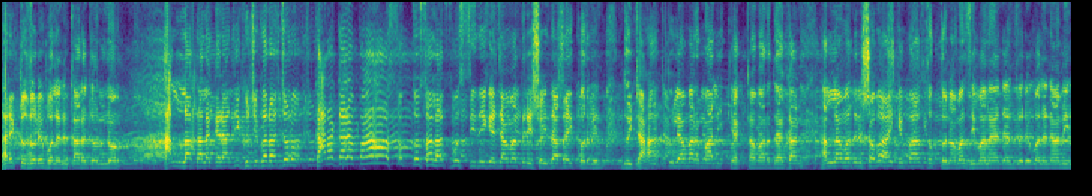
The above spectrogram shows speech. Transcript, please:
আরেকটু জোরে বলেন, কার জন্য? আল্লাহ তালাকে রাজি খুশি করার জন্য কারা কারা পাঁচ শক্ত সালাত মসজিদে গিয়ে জামাতের সৈদা আদায় করবেন? দুইটা হাত তুলে আমার মালিক একটা বার দেখান। আল্লাহ আমাদের সবাইকে পাঁচ শক্ত নামাজি বানায় দেন। জোরে বলেন, আমিন।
